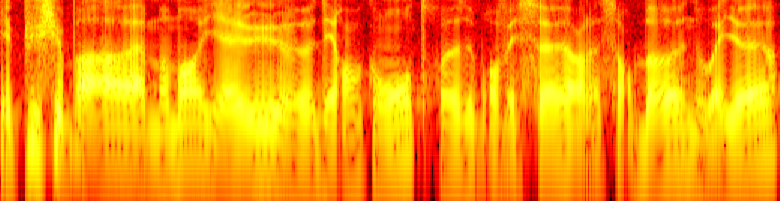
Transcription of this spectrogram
Et puis, je sais pas, à un moment, il y a eu euh, des rencontres de professeurs à la Sorbonne ou ailleurs.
